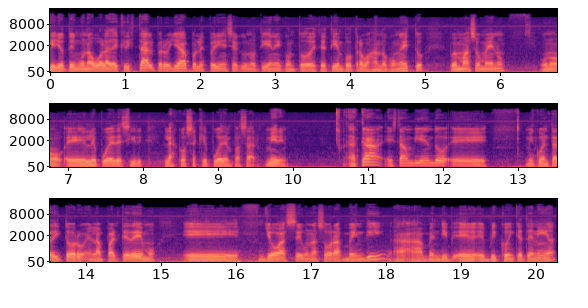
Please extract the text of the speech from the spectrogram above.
que yo tenga una bola de cristal, pero ya por la experiencia que uno tiene con todo este tiempo trabajando con esto, pues más o menos uno eh, le puede decir las cosas que pueden pasar. Miren, acá están viendo eh, mi cuenta de Toro en la parte demo. Eh, yo hace unas horas vendí, a, vendí el, Bitcoin que tenía.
